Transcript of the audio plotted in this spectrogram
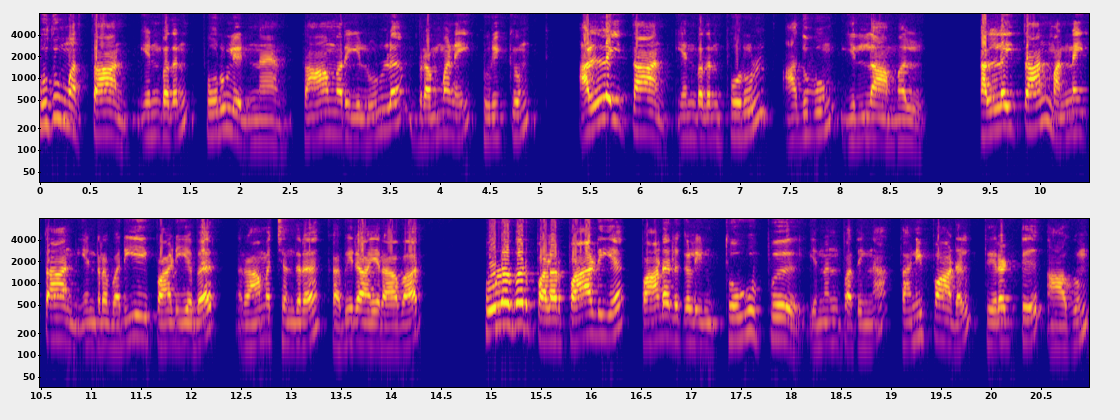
புதுமத்தான் என்பதன் பொருள் என்ன? தாமரையில் உள்ள பிரம்மனை குறிக்கும் அல்லைத்தான் என்பதன் பொருள் அதுவும் இல்லாமல். கல்லைத்தான் மண்ணைத்தான் என்ற வரியை பாடியவர் ராமச்சந்திர கவிராயர் ஆவார் புலவர் பலர் பாடிய பாடல்களின் தொகுப்பு என்னன்னு பார்த்தீங்கன்னா தனிப்பாடல் திரட்டு ஆகும்.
